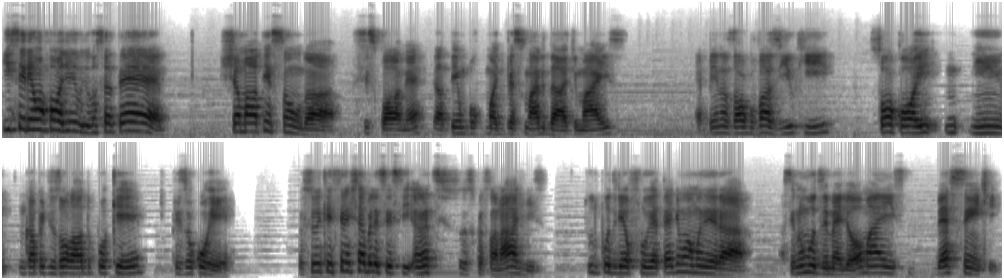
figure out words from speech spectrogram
E seria uma forma de você até chamar a atenção da, dessa escola, né? Ela tem um pouco mais de personalidade, mas é apenas algo vazio que só ocorre em, em um capítulo isolado porque precisa ocorrer. Eu sinto que se ele estabelecesse antes seus personagens, tudo poderia fluir até de uma maneira, assim, não vou dizer melhor, mas decente.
